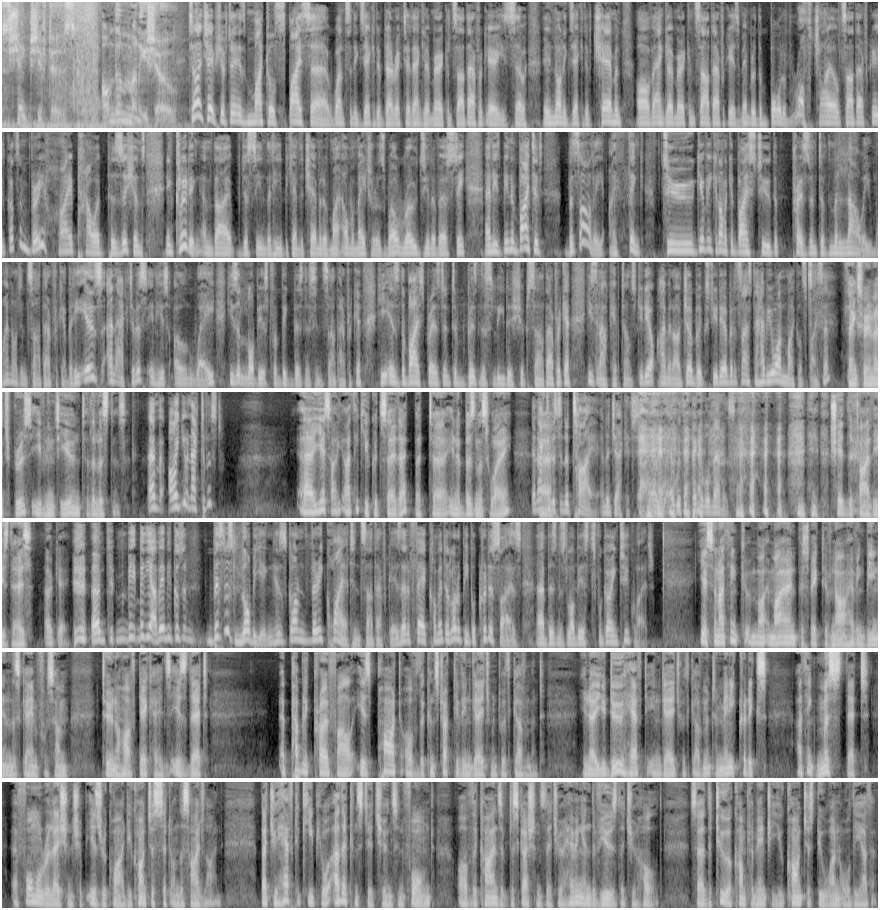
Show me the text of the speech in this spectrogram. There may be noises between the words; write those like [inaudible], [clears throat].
Shapeshifters on The Money Show. Tonight, Shapeshifter is Michael Spicer, once an executive director at Anglo American South Africa. He's uh, a non executive chairman of Anglo American South Africa. He's a member of the board of Rothschild South Africa. He's got some very high powered positions, including, and I've just seen that he became the chairman of my alma mater as well, Rhodes University. And he's been invited bizarrely, I think, to give economic advice to the president of Malawi. Why not in South Africa? But he is an activist in his own way. He's a lobbyist for big business in South Africa. He is the vice president of Business Leadership South Africa. He's in our Cape Town studio. I'm in our Joburg studio, but it's nice to have you on, Michael Spicer. Thanks very much, Bruce. Evening to you and to the listeners. Um, are you an activist? Uh, yes, I, I, think you could say that, but uh, in a business way. An activist uh, in a tie and a jacket [laughs] uh, with impeccable manners. [laughs] Shed the tie these days. Okay. Um, but, but, yeah, because business lobbying has gone very quiet in South Africa. Is that a fair comment? A lot of people criticize uh, business lobbyists for going too quiet. Yes, and I think my, my own perspective now, having been in this game for some two and a half decades, is that a public profile is part of the constructive engagement with government. You know, you do have to engage with government, and many critics, I think, miss that a formal relationship is required. You can't just sit on the sideline. But you have to keep your other constituents informed of the kinds of discussions that you're having and the views that you hold. So the two are complementary. You can't just do one or the other.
